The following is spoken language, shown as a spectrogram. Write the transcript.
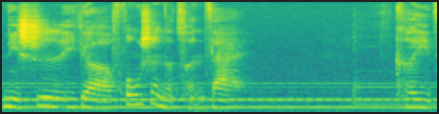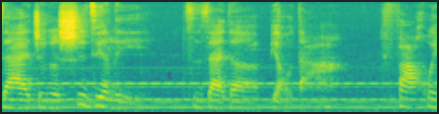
你是一个丰盛的存在，可以在这个世界里自在地表达、发挥。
